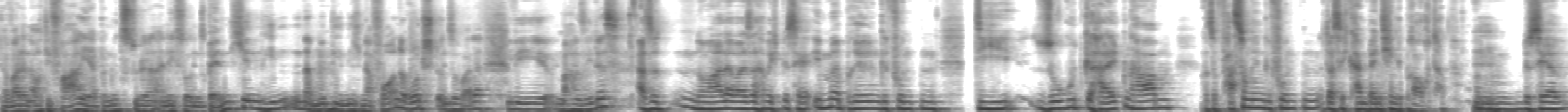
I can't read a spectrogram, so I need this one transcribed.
da war dann auch die Frage, ja, benutzt du denn eigentlich so ein Bändchen hinten, damit die nicht nach vorne rutscht und so weiter? Wie machen Sie das? Also normalerweise habe ich bisher immer Brillen gefunden, die so gut gehalten haben, also Fassungen gefunden, dass ich kein Bändchen gebraucht habe. Mhm. Bisher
